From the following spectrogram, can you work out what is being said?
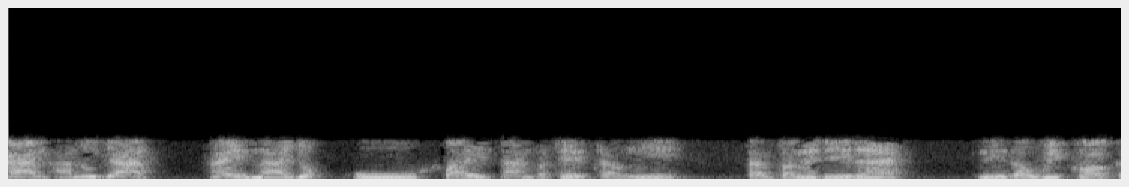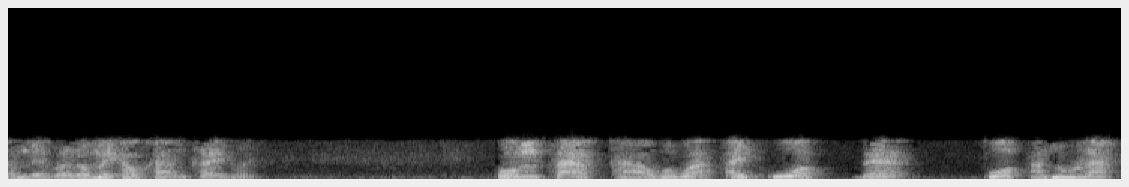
การอนุญาตให้นายกปูไปต่างประเทศคราวนี้ท่านฟังให้ดีนะฮะนี่เราวิเคราะห์กันแบบว่าเราไม่เข้าข้างใครด้วย ผมทราบข่าวมาะว่าไอ้พวกนะ พวกอนุรักษ์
